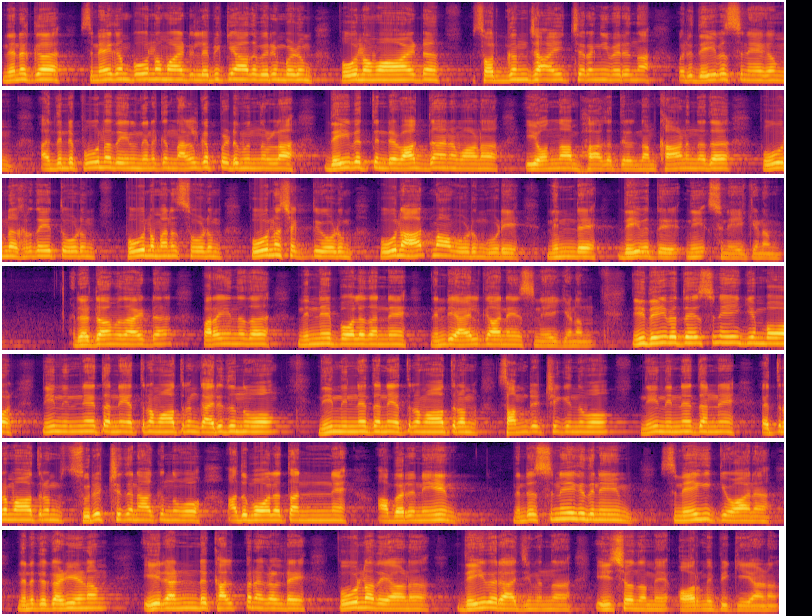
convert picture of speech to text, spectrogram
നിനക്ക് സ്നേഹം പൂർണമായിട്ട് ലഭിക്കാതെ വരുമ്പോഴും പൂർണമായിട്ട് സ്വർഗം ചായച്ചിറങ്ങി വരുന്ന ഒരു ദൈവസ്നേഹം അതിന്റെ പൂർണതയിൽ നിനക്ക് നൽകപ്പെടുമെന്നുള്ള ദൈവത്തിന്റെ വാഗ്ദാനമാണ് ഈ ഒന്നാം ഭാഗത്തിൽ നാം കാണുന്നത്. പൂർണ ഹൃദയത്തോടും പൂർണ മനസ്സോടും പൂർണ ശക്തിയോടും പൂർണ ആത്മാവോടും കൂടി നിന്റെ ദൈവത്തെ നീ സ്നേഹിക്കണം. രണ്ടാമതായിട്ട് പറയുന്നത് നിന്നെപ്പോലെ തന്നെ നിന്റെ അയൽക്കാരനെ സ്നേഹിക്കണം. നീ ദൈവത്തെ സ്നേഹിക്കുമ്പോൾ നീ നിന്നെ തന്നെ എത്രമാത്രം കരുതുന്നുവോ? നീ നിന്നെ തന്നെ എത്രമാത്രം സംരക്ഷിക്കുന്നുവോ? നീ നിന്നെ തന്നെ എത്രമാത്രം സുരക്ഷിതനാക്കുന്നുവോ? അതുപോലെ തന്നെ അപരനെയും നിന്റെ സ്നേഹിതനെയും സ്നേഹിക്കുവാൻ നിനക്ക് കഴിയണം. ഈ രണ്ട് കൽപ്പനകളുടെ പൂർണതയാണ് ദൈവരാജ്യമെന്ന് ഈശോ നമ്മെ ഓർമ്മിപ്പിക്കുകയാണ്.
